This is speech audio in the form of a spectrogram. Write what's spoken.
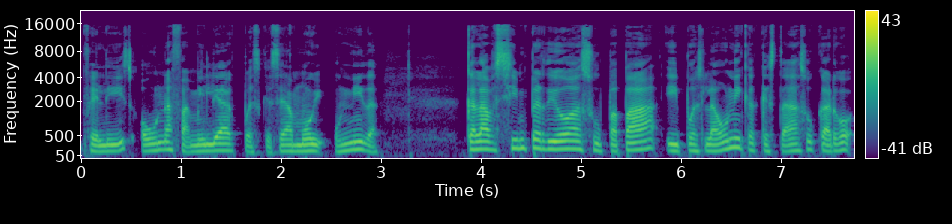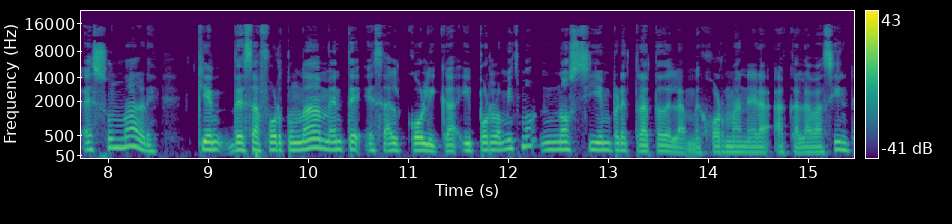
feliz o una familia pues que sea muy unida. Calabacín perdió a su papá y pues la única que está a su cargo es su madre, quien desafortunadamente es alcohólica y por lo mismo no siempre trata de la mejor manera a Calabacín.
